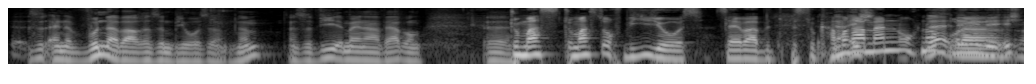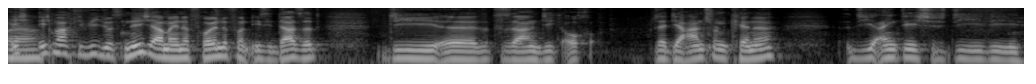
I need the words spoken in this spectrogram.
es ist eine wunderbare Symbiose. Ne? Also wie in meiner Werbung. Äh, Du machst, du machst auch Videos selber. Bist du Kameramann ich, auch noch? Nee, nee, oder, nee, nee. Ich, ich, ich mache die Videos nicht, aber meine Freunde von Easy Does It, die äh, sozusagen, die ich auch seit Jahren schon kenne, die eigentlich die, die,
